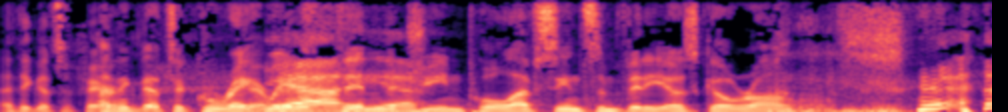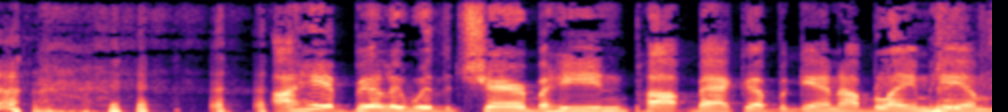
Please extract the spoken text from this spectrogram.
I think that's a fair. I think that's a great way Yeah, to thin yeah. the gene pool. I've seen some videos go wrong. I hit Billy with the chair, but he didn't pop back up again. I blame him.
